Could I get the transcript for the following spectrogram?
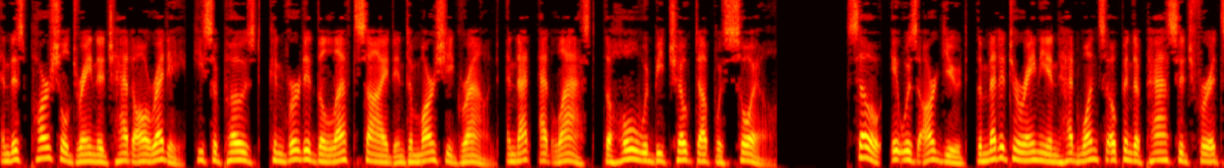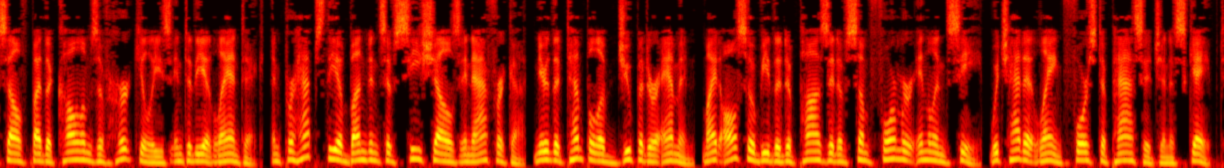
and this partial drainage had already, he supposed, converted the left side into marshy ground, and that, at last, the whole would be choked up with soil. So, it was argued, the Mediterranean had once opened a passage for itself by the columns of Hercules into the Atlantic, and perhaps the abundance of sea shells in Africa, near the temple of Jupiter Ammon, might also be the deposit of some former inland sea, which had at length forced a passage and escaped.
